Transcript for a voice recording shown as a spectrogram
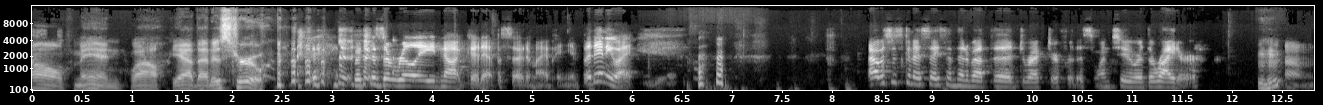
oh man, wow, yeah, that is true. which is a really not good episode in my opinion. But anyway, I was just going to say something about the director for this one too, or the writer. Mhm. Um,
